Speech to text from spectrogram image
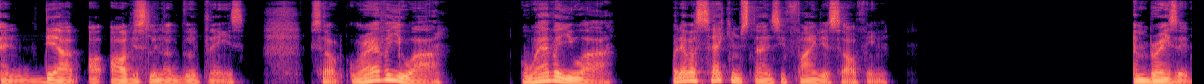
And they are obviously not good things. So, wherever you are, whoever you are, whatever circumstance you find yourself in, embrace it.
